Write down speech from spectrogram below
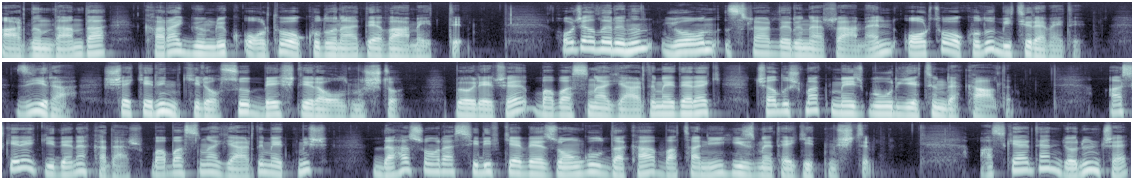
ardından da Kara Gümrük Ortaokulu'na devam etti. Hocalarının yoğun ısrarlarına rağmen ortaokulu bitiremedi. Zira şekerin kilosu 5 lira olmuştu. Böylece babasına yardım ederek çalışmak mecburiyetinde kaldı. Askere gidene kadar babasına yardım etmiş, daha sonra Silifke ve Zonguldak'a vatani hizmete gitmişti. Askerden dönünce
